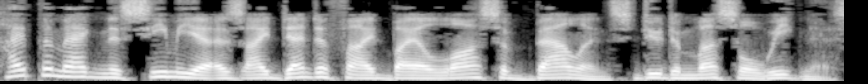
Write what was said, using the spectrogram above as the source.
Hypomagnesemia is identified by a loss of balance due to muscle weakness.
